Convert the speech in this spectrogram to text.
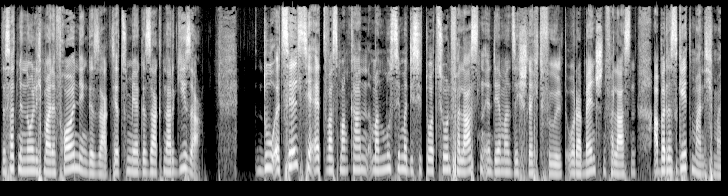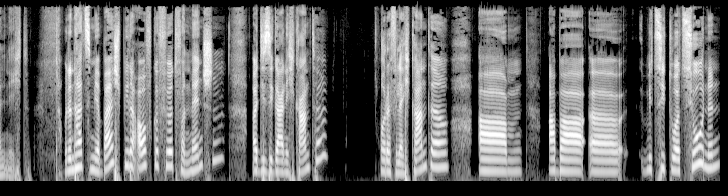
Das hat mir neulich meine Freundin gesagt. Sie hat zu mir gesagt, Nargisa, du erzählst dir etwas, man kann, man muss immer die Situation verlassen, in der man sich schlecht fühlt oder Menschen verlassen, aber das geht manchmal nicht. Und dann hat sie mir Beispiele aufgeführt von Menschen, äh, die sie gar nicht kannte, oder vielleicht kannte, ähm, aber äh, mit Situationen,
